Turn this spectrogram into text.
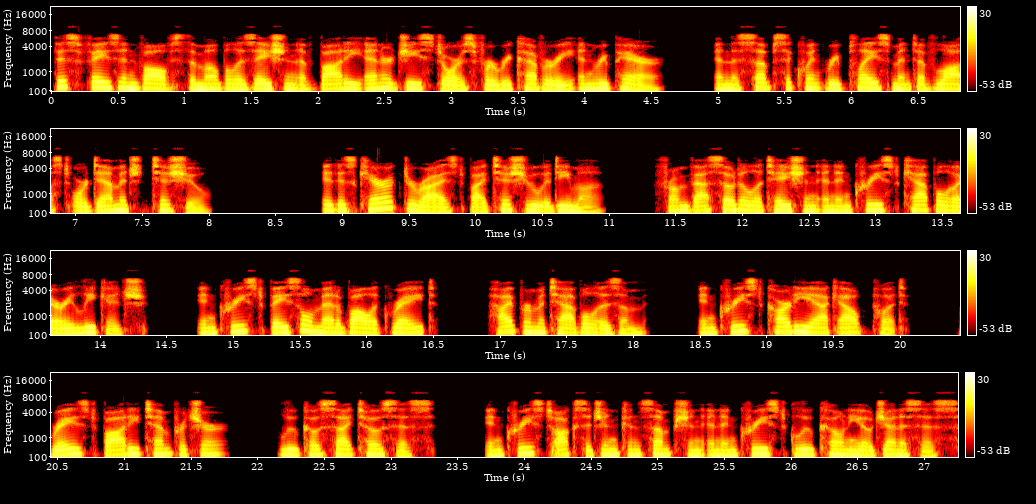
This phase involves the mobilization of body energy stores for recovery and repair, and the subsequent replacement of lost or damaged tissue. It is characterized by tissue edema, from vasodilatation and increased capillary leakage, increased basal metabolic rate, hypermetabolism, increased cardiac output, raised body temperature, leukocytosis, increased oxygen consumption and increased gluconeogenesis.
